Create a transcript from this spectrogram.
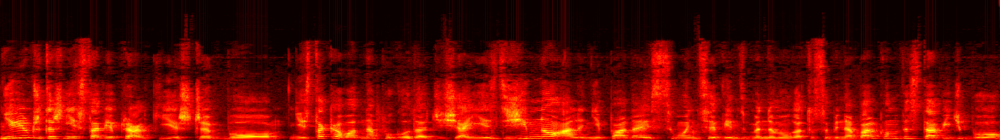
nie wiem, czy też nie wstawię pralki jeszcze, bo jest taka ładna pogoda dzisiaj, jest zimno, ale nie pada, jest słońce, więc będę mogła to sobie na balkon wystawić, bo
